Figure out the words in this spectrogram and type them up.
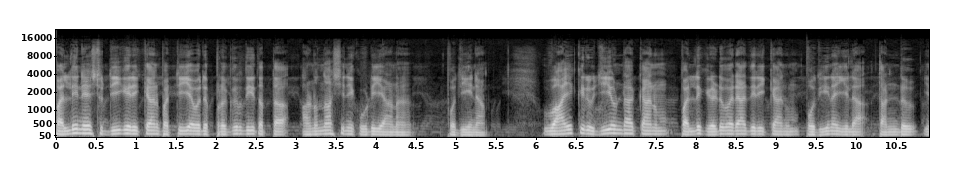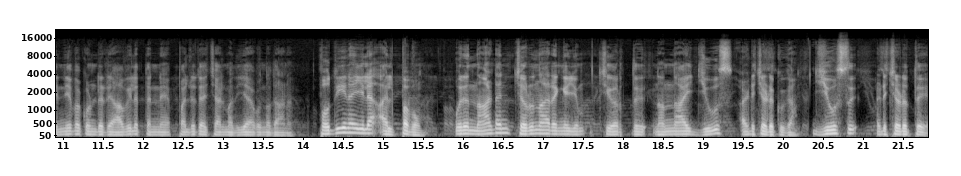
പല്ലിനെ ശുദ്ധീകരിക്കാൻ പറ്റിയ ഒരു പ്രകൃതിദത്ത അണുനാശിനി കൂടിയാണ് പുതിന. വായയ്ക്ക് രുചിയുണ്ടാക്കാനും പല്ല് കേടുവരാതിരിക്കാനും ഇല തണ്ട് എന്നിവ കൊണ്ട് രാവിലെ തന്നെ പല്ലു തേച്ചാൽ മതിയാകുന്നതാണ്. പുതിനയില അല്പവും ഒരു നാടൻ ചെറുനാരങ്ങയും ചേർത്ത് നന്നായി ജ്യൂസ് അടിച്ചെടുക്കുക. ജ്യൂസ് അടിച്ചെടുത്ത്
